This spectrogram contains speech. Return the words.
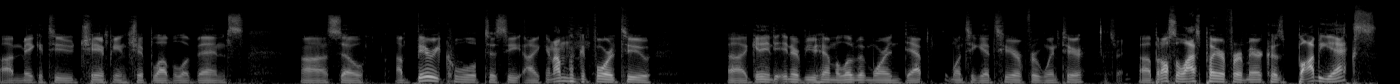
uh, make it to championship level events. Uh, so uh, very cool to see Ike, and I'm looking forward to uh, getting to interview him a little bit more in depth once he gets here for winter. That's right. Uh, but also, last player for America's Bobby X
